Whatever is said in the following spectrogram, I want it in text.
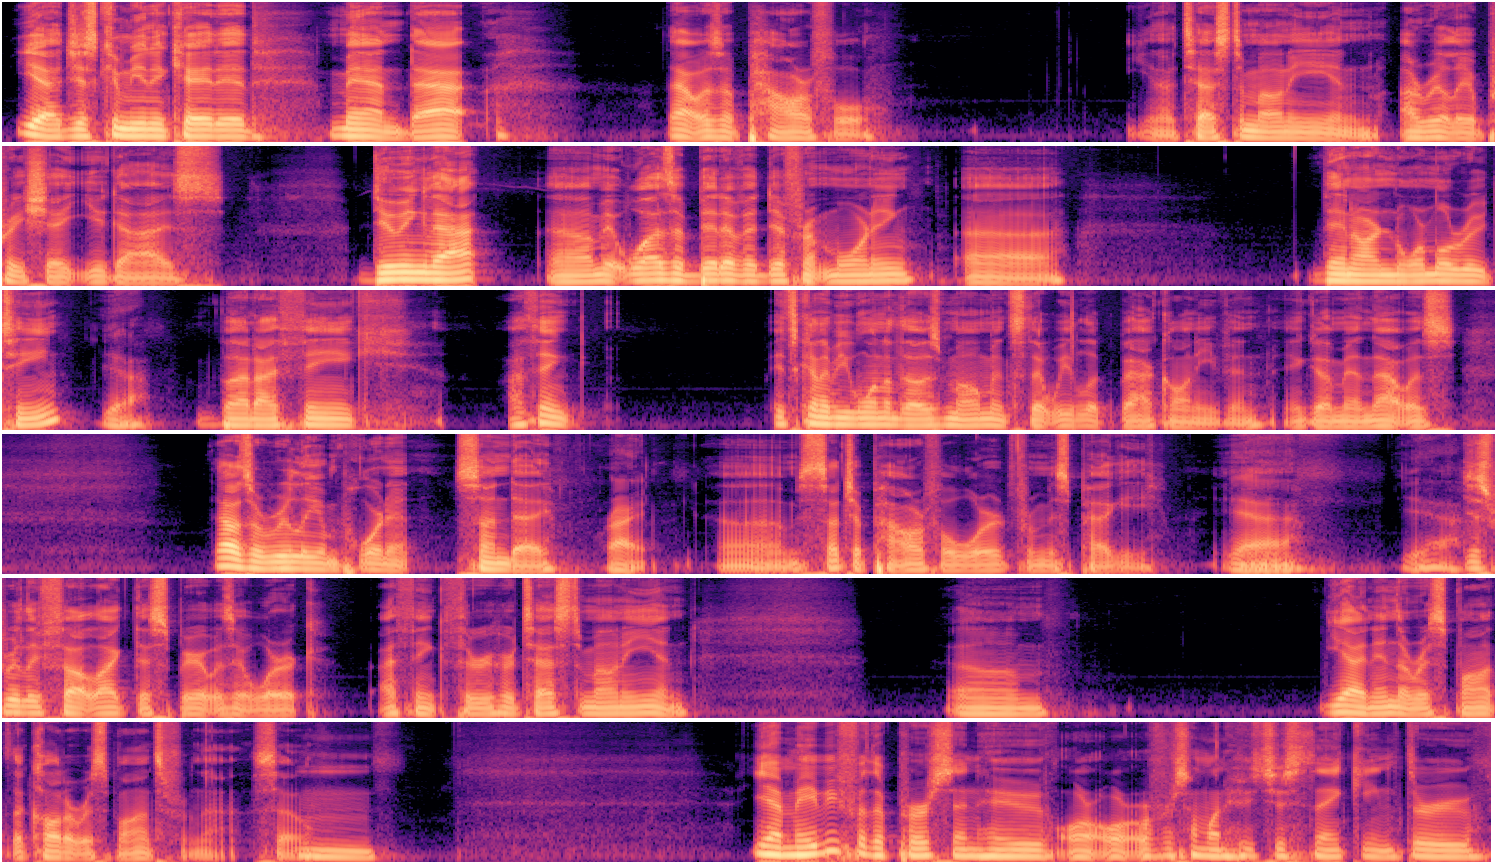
yeah, just communicated, man, that that was a powerful you know testimony, and I really appreciate you guys doing that. Um, it was a bit of a different morning uh, than our normal routine. Yeah, but I think I think it's going to be one of those moments that we look back on even and go, man, that was that was a really important Sunday. Right. Um, such a powerful word from Miss Peggy. Yeah. Yeah. Just really felt like the Spirit was at work. I think through her testimony and um, yeah, and in the response, the call to response from that. So, mm. yeah, maybe for the person who, or, or, or for someone who's just thinking through,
